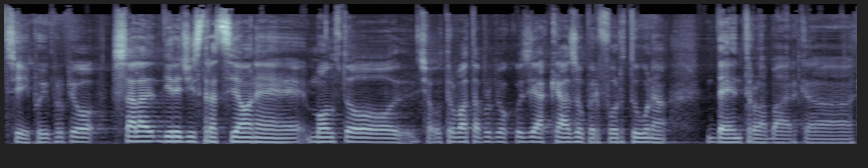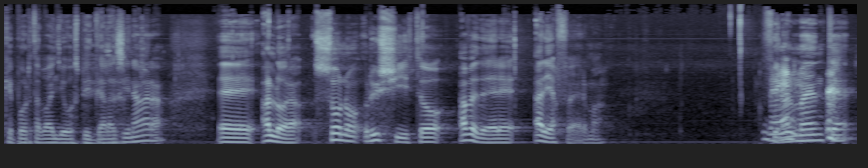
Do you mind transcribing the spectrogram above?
Sì, poi proprio sala di registrazione molto, diciamo, trovata proprio così a caso per fortuna dentro la barca che portava gli ospiti esatto. all'Asinara. Eh, allora, sono riuscito a vedere Aria Ferma. Bene. Finalmente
